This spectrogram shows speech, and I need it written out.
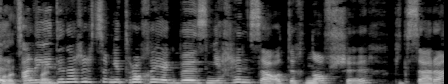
polecam, ale jedyna rzecz, co mnie trochę jakby zniechęca od tych nowszych Pixara,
